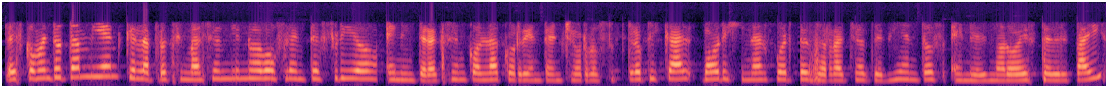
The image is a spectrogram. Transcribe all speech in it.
Les comento también que la aproximación de un nuevo frente frío en interacción con la corriente en chorro subtropical va a originar fuertes rachas de vientos en el noroeste del país,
